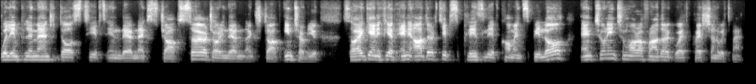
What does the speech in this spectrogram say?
will implement those tips in their next job search or in their next job interview. So again, if you have any other tips, please leave comments below and tune in tomorrow for another great question with Matt.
